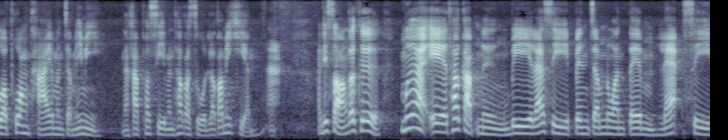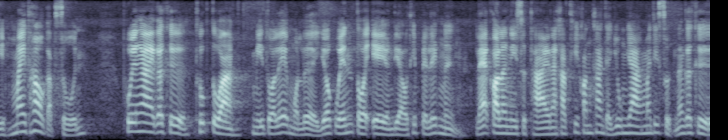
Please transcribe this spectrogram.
ตัวพ่วงท้ายมันจะไม่มีนะครับเพราะ c มันเท่ากับ0เราก็ไม่เขียนอะอันที่ 2 ก็คือเมื่อ a เท่ากับ 1 b และ c เป็นจำนวนเต็มและ c ไม่เท่ากับ0 พูดง่ายๆก็คือทุกตัวมีตัวเลขหมดเลย ยกเว้นตัว a อย่างเดียวที่เป็นเลข 1 และกรณีสุดท้ายนะครับที่ค่อนข้างจะยุ่งยากมากที่สุดนั่นก็คือ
